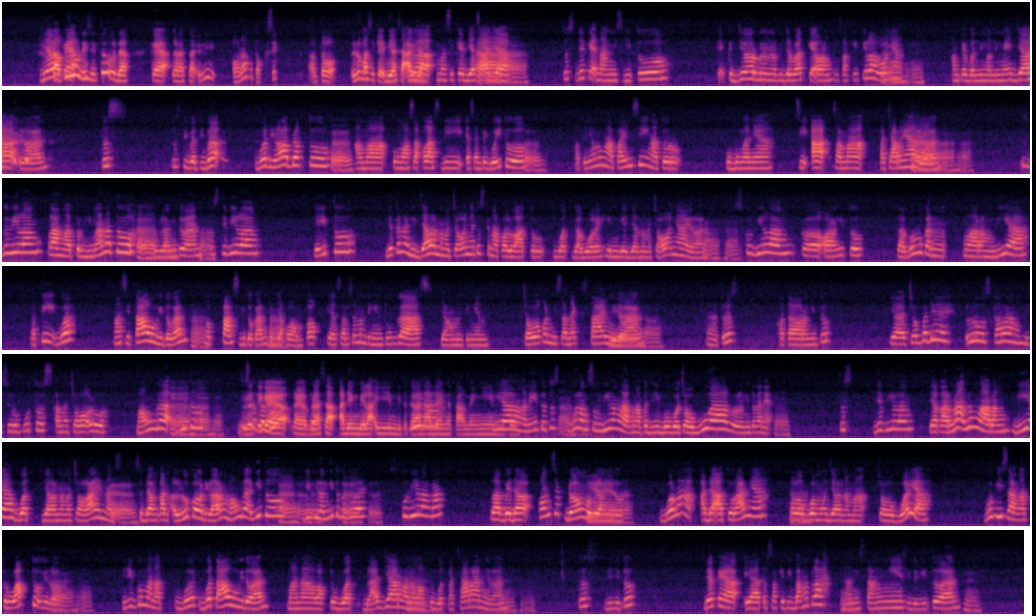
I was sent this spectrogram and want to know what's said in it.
dia Tapi kayak, lu di situ udah kayak ngerasa ini orang toksik atau lu masih kayak biasa aja? enggak, masih kayak biasa Heeh, aja. Terus dia kayak nangis gitu, kayak kejer, bener-bener kejer banget kayak orang tersakiti lah pokoknya. Sampai banting-banting meja gitu kan terus terus tiba-tiba gue dilabrak tuh Heeh, sama penguasa kelas di SMP gue itu. Heeh. katanya lu ngapain sih ngatur hubungannya si A sama pacarnya? Gitu kan. heeh. terus gue bilang lah ngatur gimana tuh? Heeh, gue bilang gitu kan. heeh. terus dia bilang ya itu dia kan lagi jalan sama cowoknya terus kenapa lu atur buat gak bolehin dia jalan sama cowoknya? Ya kan. Terus gue bilang ke orang itu lah gue bukan ngelarang dia tapi gue ngasih tahu gitu kan Heeh. ngepas gitu kan kerja Heeh. kelompok ya seharusnya mentingin tugas jangan mentingin cowok kan bisa next time gitu Iya, kan heeh. nah terus kata orang itu ya coba deh lu sekarang disuruh putus sama cowok lu mau nggak Heeh, gitu. Terus Berarti kata gua, kayak kayak berasa ada yang belain gitu kan, Iya. ada yang ngetamengin iya gitu. makanya itu terus Heeh. gue langsung bilang lah kenapa jadi bobo cowok gua gue bilang gitu kan ya Heeh. terus dia bilang ya karena lu ngelarang dia buat jalan sama cowok lain nah Heeh. sedangkan lu kalau dilarang mau nggak gitu Heeh, dia heeh. bilang gitu ke gue heeh. Terus gue bilang kan lah beda konsep dong gue Iya, bilang iya, gitu heeh. gue mah ada aturannya kalau Heeh. gue mau jalan sama cowok gue ya gue bisa ngatur waktu gitu. Heeh, heeh. jadi gue mana gue gue tahu gitu kan mana waktu buat belajar mana Hmm. waktu buat pacaran gitu kan terus di situ dia kayak ya tersakiti banget lah Hmm. nangis nangis gitu gitu kan Heeh.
